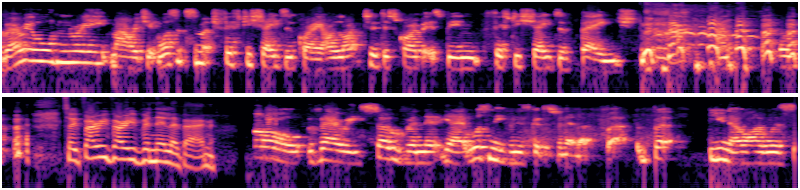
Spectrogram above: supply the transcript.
very ordinary marriage. It wasn't so much Fifty Shades of Grey. I like to describe it as being Fifty Shades of Beige. so, very, very vanilla then. oh, very so vanilla. Yeah, it wasn't even as good as vanilla, but but you know, I was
